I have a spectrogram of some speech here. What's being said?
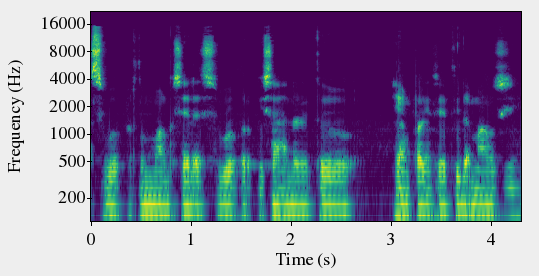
sebuah pertemuan pasti ada sebuah perpisahan dan itu yang paling saya tidak mau sih.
